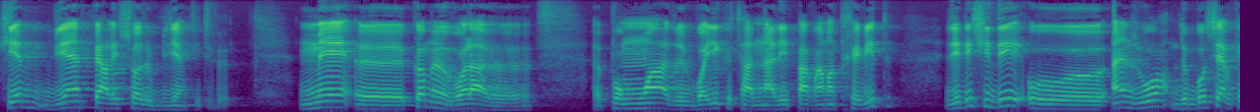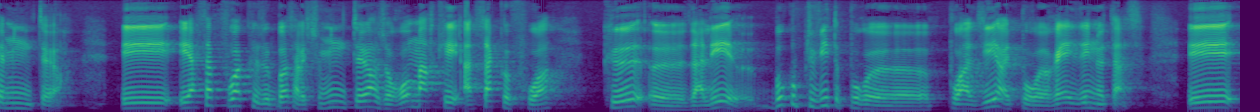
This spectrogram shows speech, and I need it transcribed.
qui aime bien faire les choses bien, si tu veux. Mais euh, comme voilà, euh, pour moi, je voyais que ça n'allait pas vraiment très vite, j'ai décidé un jour de bosser avec un minuteur. Et, à chaque fois que je bosse avec ce minuteur, je remarquais à chaque fois que j'allais beaucoup plus vite pour, pour agir et pour réaliser une tâche. Et,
